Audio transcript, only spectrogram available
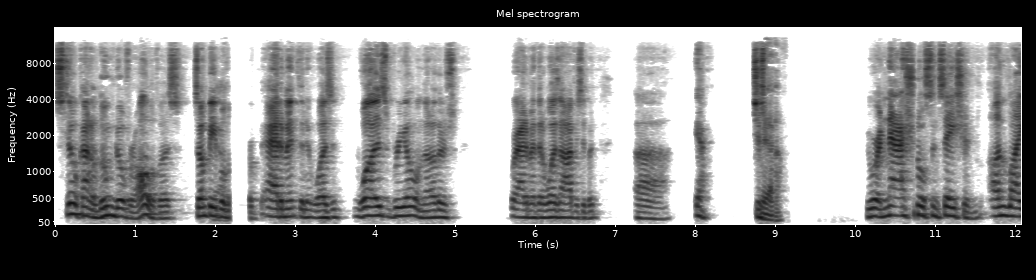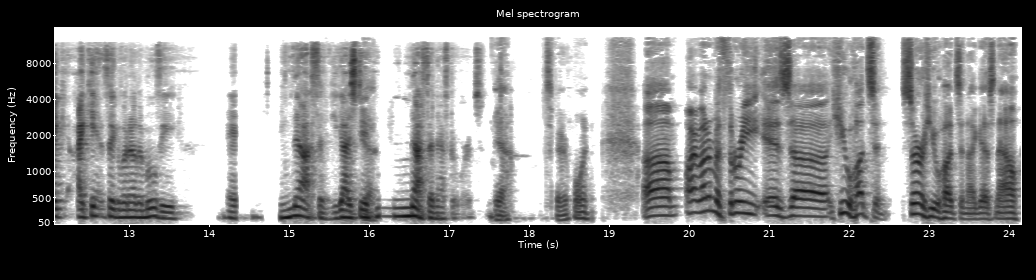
still kind of loomed over all of us. Some people were adamant that it was was real, and then others were adamant that it wasn't. Obviously, but uh, yeah, just yeah. you were a national sensation. Unlike I can't think of another movie. And nothing. You guys did Yeah. nothing afterwards. Yeah, it's a fair point. Um, all right, my number three is uh, Hugh Hudson, Sir Hugh Hudson, I guess now.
